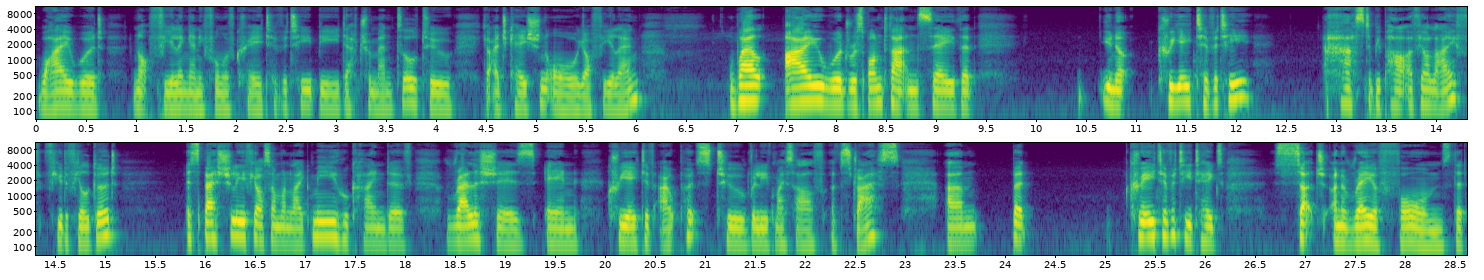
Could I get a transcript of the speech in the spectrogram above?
why would not feeling any form of creativity be detrimental to your education or your feeling? Well, I would respond to that and say that you know, creativity has to be part of your life for you to feel good. Especially if you're someone like me who kind of relishes in creative outputs to relieve myself of stress. Um, but creativity takes such an array of forms that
